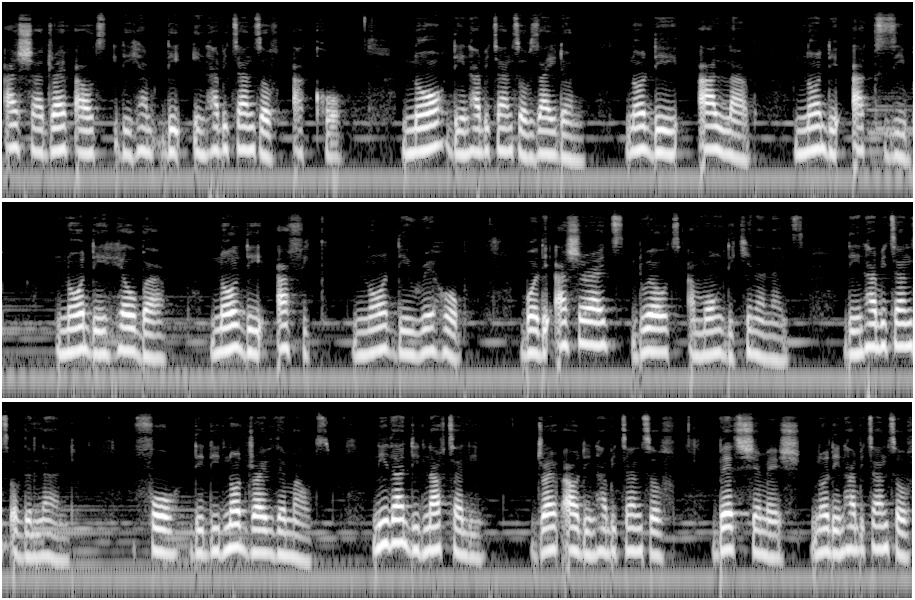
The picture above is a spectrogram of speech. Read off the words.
Asher drive out the, inhabitants of Achor, nor the inhabitants of Zidon, nor the Ahlab, nor the Achzib, nor the Helba, nor the Aphik, nor the Rehob, but the Asherites dwelt among the Canaanites, the inhabitants of the land, for they did not drive them out. Neither did Naphtali drive out the inhabitants of Beth Shemesh, nor the inhabitants of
